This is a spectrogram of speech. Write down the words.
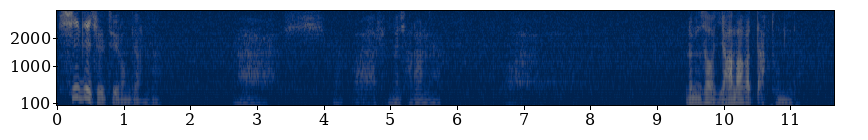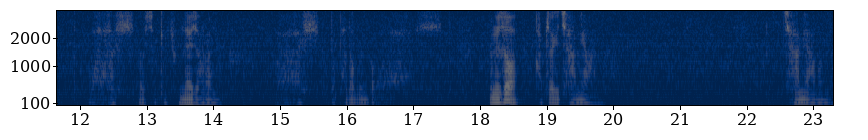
시기 질투 이런 게 아니라 아, 씨, 아 존나 잘하네. 이러면서 야마가 딱 돕니다. 와, 씨, 이 새끼 존나 잘하네. 받아보니까, 와, 씨. 이러면서 갑자기 잠이 안 와. 잠이 안 온다.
